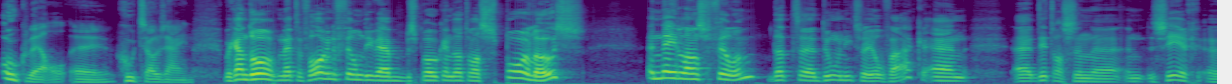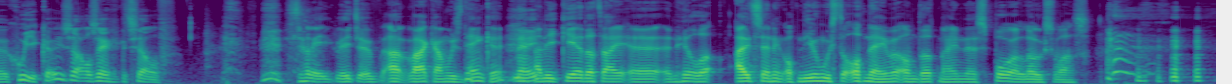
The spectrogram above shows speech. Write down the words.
ook wel eh, goed zou zijn. We gaan door met de volgende film die we hebben besproken. En dat was Spoorloos. Een Nederlandse film. Dat doen we niet zo heel vaak. En dit was een, eh, een zeer eh, goede keuze, al zeg ik het zelf. Sorry, ik weet je waar ik aan moest denken? Nee. Aan die keer dat wij eh, een hele uitzending opnieuw moesten opnemen, omdat mijn eh, spoorloos was.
